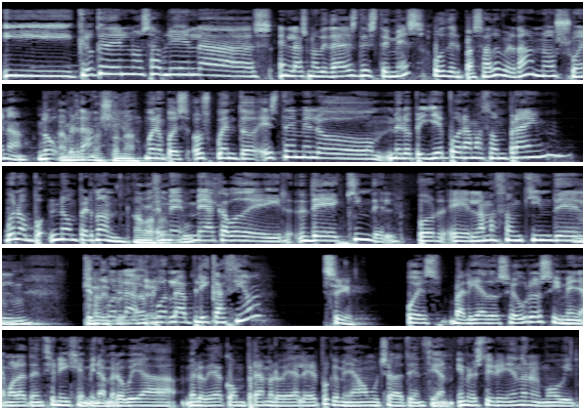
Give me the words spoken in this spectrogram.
Y creo que de él nos hablé en las, en las novedades de este mes o del pasado, ¿verdad? No suena. No, ¿verdad? no suena. Bueno, pues os cuento. Este me lo, me lo pillé por Amazon Prime. Bueno, no, perdón. Me, acabo de ir. De Kindle, por el Amazon Kindle. Kindle por, la, por la aplicación Sí. Pues valía dos euros y me llamó la atención y dije, mira, me lo voy a, me lo voy a comprar, me lo voy a leer porque me llama mucho la atención. Y me lo estoy leyendo en el móvil.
